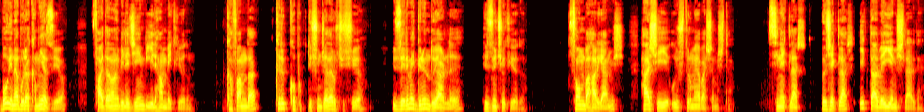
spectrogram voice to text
Boyuna bu rakamı yazıyor, faydalanabileceğim bir ilham bekliyordum. Kafamda kırık kopuk düşünceler uçuşuyor, üzerime günün duyarlılığı, hüznü çöküyordu. Sonbahar gelmiş, her şeyi uyuşturmaya başlamıştı. Sinekler, böcekler ilk darbeyi yemişlerdi.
